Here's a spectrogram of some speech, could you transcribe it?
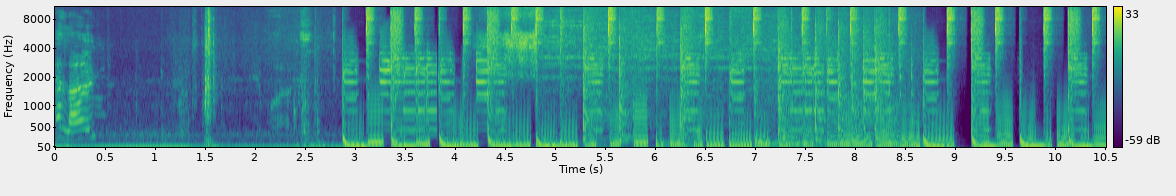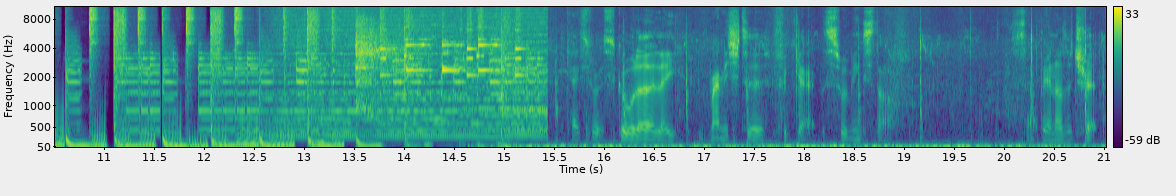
Hello. So we're at school early. Managed to forget the swimming stuff. So that'll be another trip.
